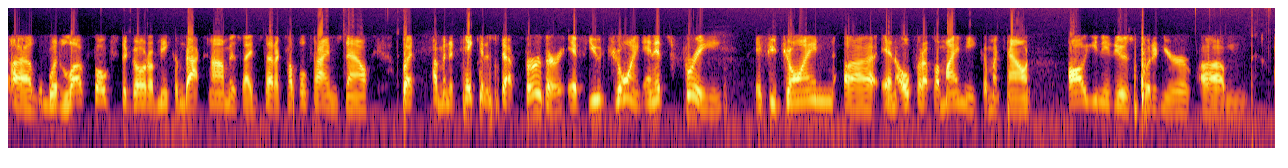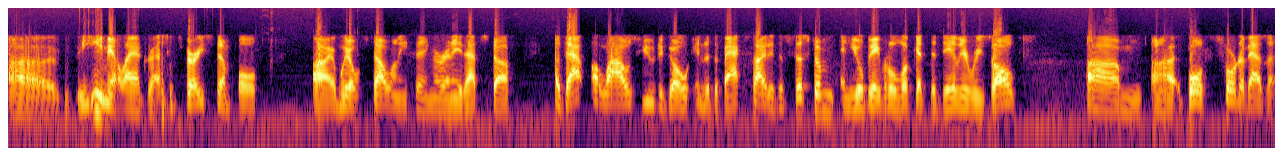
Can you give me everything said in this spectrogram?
uh, would love folks to go to Mecum.com, as I've said a couple times now. But I'm going to take it a step further. If you join, and it's free, If you join uh, and open up a MyMecum account, all you need to do is put in your um, uh, email address. It's very simple, uh, and we don't sell anything or any of that stuff. Uh, that allows you to go into the backside of the system, and you'll be able to look at the daily results, um, uh, both sort of as a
